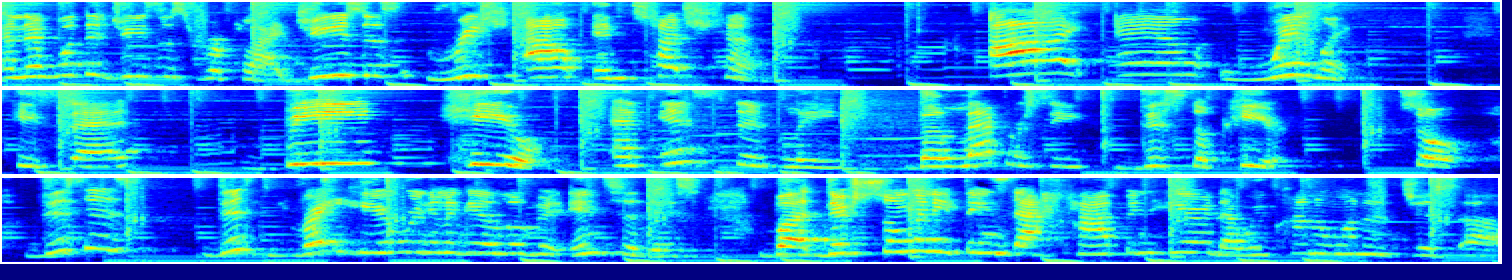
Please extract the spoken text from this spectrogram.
And then what did Jesus reply? Jesus reached out and touched him. I am willing, he said, be healed. And instantly the leprosy disappeared. So this is this right here we're gonna get a little bit into this but there's so many things that happen here that we kind of want to just uh,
